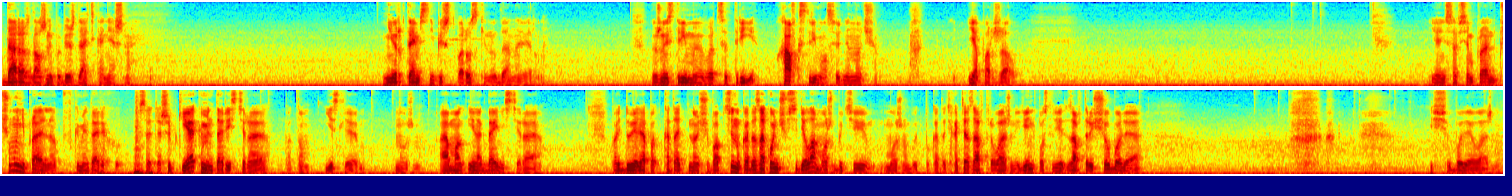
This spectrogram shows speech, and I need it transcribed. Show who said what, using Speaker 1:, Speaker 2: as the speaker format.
Speaker 1: Даррер должны побеждать, конечно. Нью-Йорк Таймс не пишет по-русски, ну да, наверное. Нужны стримы в ВЦ3. Хавк стримил сегодня ночью. Я поржал. Я не совсем правильно. Почему неправильно в комментариях писать ошибки? Я комментарии стираю потом, если нужно. А иногда и не стираю. Пойду я катать ночью по опции. Ну, когда закончу все дела, может быть, и можно будет покатать. Хотя завтра важный день, после завтра еще более... еще более важный.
